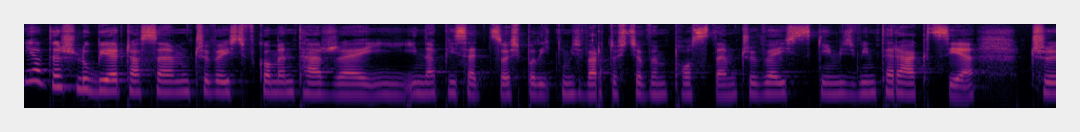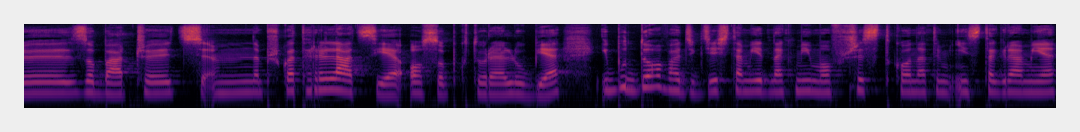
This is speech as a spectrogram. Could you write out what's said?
Ja też lubię czasem czy wejść w komentarze i, i napisać coś pod jakimś wartościowym postem, czy wejść z kimś w interakcję, czy zobaczyć na przykład relacje relacje osób, które lubię i budować gdzieś tam jednak mimo wszystko na tym Instagramie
